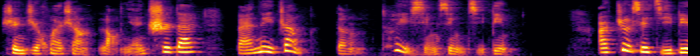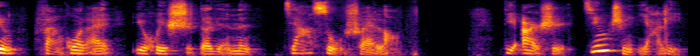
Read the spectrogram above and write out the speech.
甚至患上老年痴呆、白内障等退行性疾病。而这些疾病反过来又会使得人们加速衰老。第二是精神压力，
